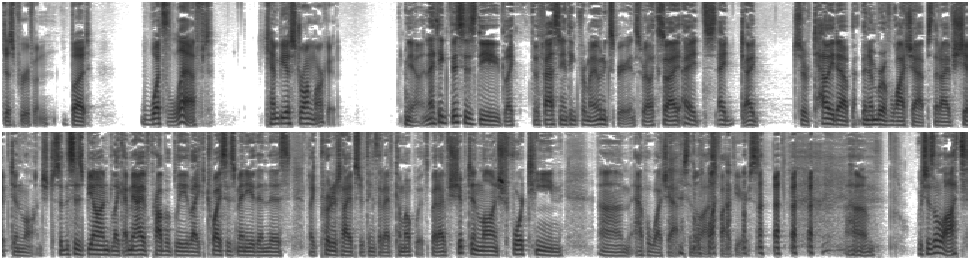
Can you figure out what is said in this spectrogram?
disproven, but what's left can be a strong market. Yeah, and I think this is the like the fascinating thing from my own experience. Where like, so I I I, I sort of tallied up the number of watch apps that I've shipped and launched. So this is beyond like I mean I have probably like twice as many than this like prototypes or things that I've come up with, but I've shipped and launched 14 um, Apple Watch apps in the last wow. five years, um, which is a lot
